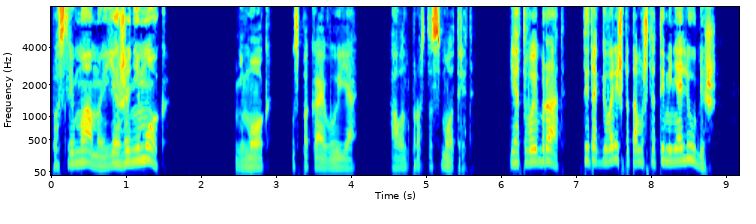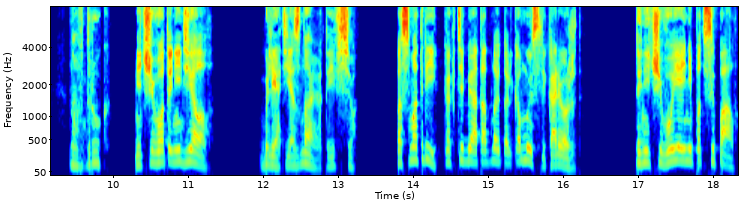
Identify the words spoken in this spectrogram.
После мамы я же не мог!» «Не мог», — успокаиваю я. А он просто смотрит. «Я твой брат. Ты так говоришь, потому что ты меня любишь. Но вдруг...» «Ничего ты не делал!» Блять, я знаю это и все. Посмотри, как тебя от одной только мысли корежит. Ты ничего ей не подсыпал.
